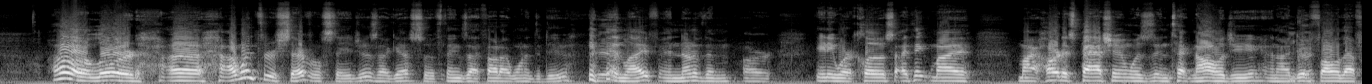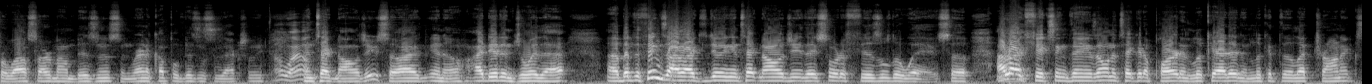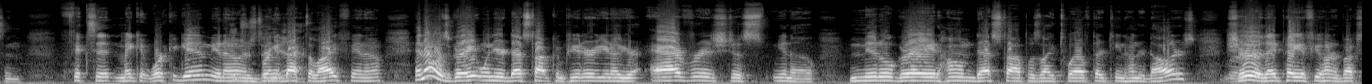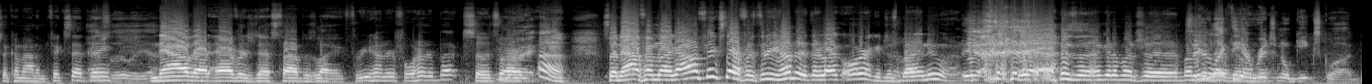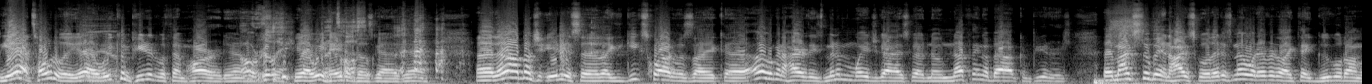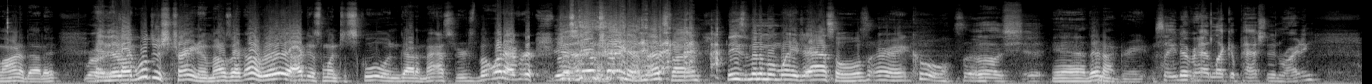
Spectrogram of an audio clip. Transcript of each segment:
Oh Lord, uh, I went through several stages, I guess, of things I thought I wanted to do Yeah. in life, and none of them are anywhere close. I think my my hardest passion was in technology, and I Okay. did follow that for a while. Started my own business and ran a couple of businesses actually oh wow. in technology. So I, you know, I did enjoy that. Uh, but the things I liked doing in technology, they sort of fizzled away. So I Right. like fixing things. I want to take it apart and look at it and look at the electronics and fix it and make it work again, you know, and bring it yeah. back to life, you know. And that was great when your desktop computer, you know, your average just, you know, middle grade home desktop was like twelve, thirteen hundred dollars. Sure, they'd pay a few hundred bucks to come out and fix that thing. Absolutely, yeah. Now that average desktop is like 300, 400 bucks. So it's Right. like, huh. So now if I'm like, I'll fix that for 300, they're like, or I could just buy a new one. Yeah. yeah. So I get a bunch of. Bunch so, you're of like the on there. original Geek Squad. Yeah, totally. Yeah, Yeah, we competed with them hard. Yeah. Oh, really? So, yeah, we That's hated awesome. those guys. Yeah. Uh, they're all a bunch of idiots. Uh, like the Geek Squad was like, uh, oh, we're gonna hire these minimum wage guys who know nothing about computers. They might still be in high school. They just know whatever like they Googled online about it, Right. and they're like, we'll just train them. I was like, oh, really? I just went to school and got a master's, but whatever. Just go train them. That's fine. These minimum wage assholes. All right, cool. So Oh shit. yeah, they're not great. So you never had like a passion in writing?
